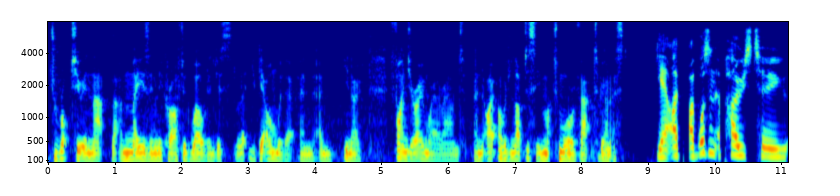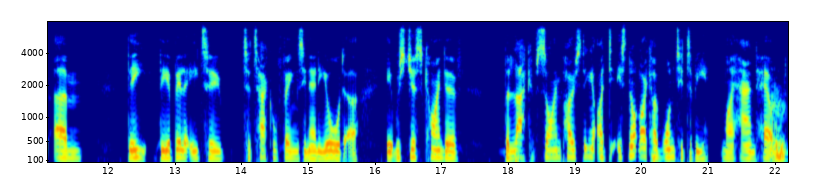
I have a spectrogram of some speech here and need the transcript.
dropped you in that, that amazingly crafted world and just let you get on with it and, and you know find your own way around. And I, I would love to see much more of that to be honest. Yeah, I I wasn't opposed to um, the the ability to to tackle things in any order. It was just kind of the lack of signposting. I d it's not like I wanted to be my hand held.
